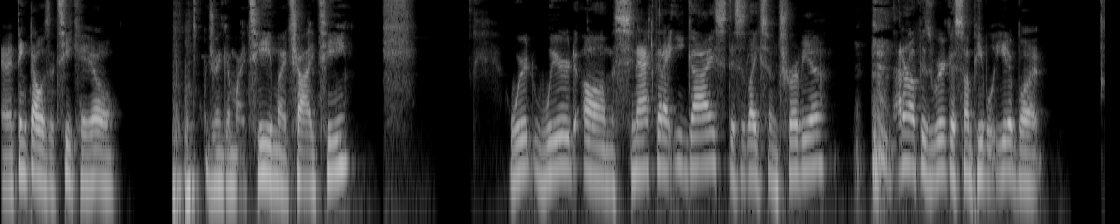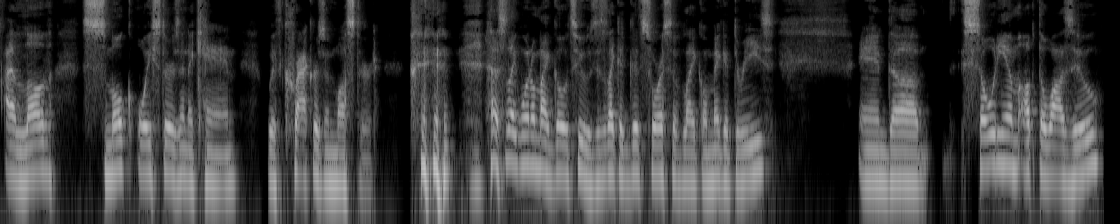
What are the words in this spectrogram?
And I think that was a TKO. Drinking my tea, my chai tea weird weird um snack that I eat, guys. This is like some trivia. I don't know if it's weird because some people eat it, but I love smoked oysters in a can with crackers and mustard. That's like one of my go-tos. It's like a good source of like omega threes and uh, sodium up the wazoo.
